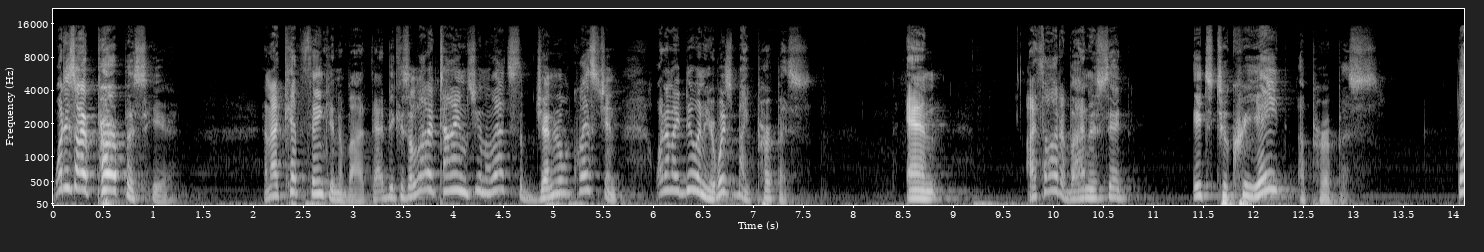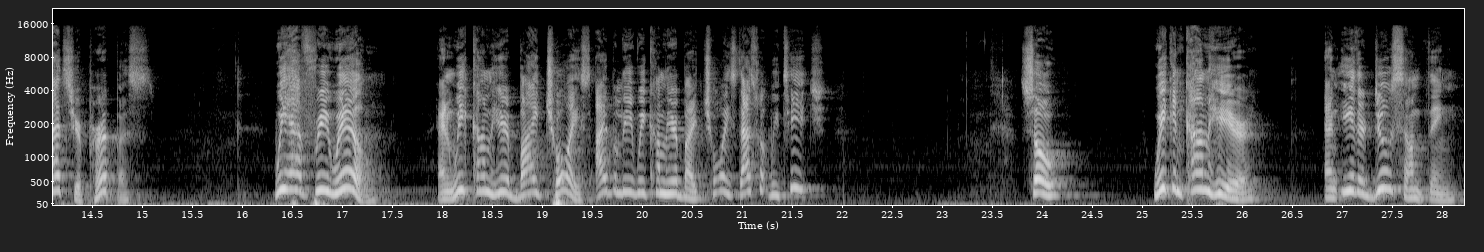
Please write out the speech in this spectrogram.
what is our purpose here? And I kept thinking about that because a lot of times, you know, that's the general question. What am I doing here? What's my purpose? And I thought about it and I said, it's to create a purpose. That's your purpose. We have free will, and we come here by choice. I believe we come here by choice. That's what we teach. So we can come here and either do something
